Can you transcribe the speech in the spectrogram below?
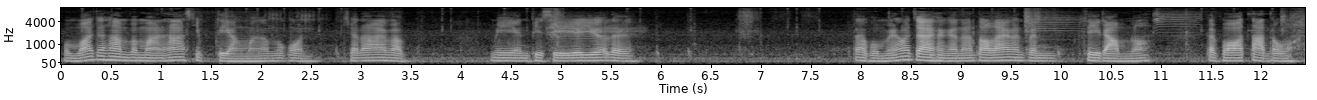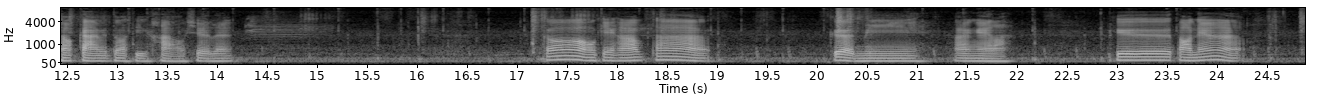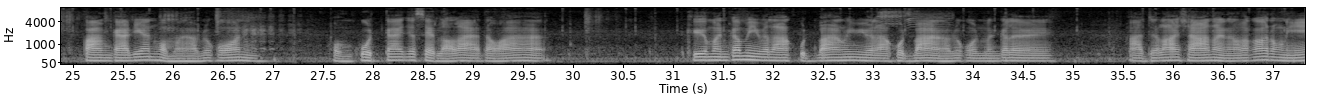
ผมว่าจะทำประมาณ 50 เตียงมาครับทุกคนจะได้แบบมี NPC เยอะ ๆ เลย แต่ผมไม่เข้าใจเหมือนกันนะ ตอนแรกมันเป็น สีดำเนาะแต่พอตัดออกมาแล้วกลายเป็นตัวสีขาวเฉยเลย ก็โอเคครับ ถ้าเกิดมีอะไรไงล่ะ คือตอนเนี้ยฟาร์มการเดียนผมอะครับทุกคน ผมขุดใกล้จะเสร็จแล้วแหละแต่ว่า คือมันก็มีเวลาขุดบ้างไม่มีเวลาขุดบ้างครับทุกคนมันก็เลย อาจจะล่าช้าหน่อยนะแล้วก็ตรงนี้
